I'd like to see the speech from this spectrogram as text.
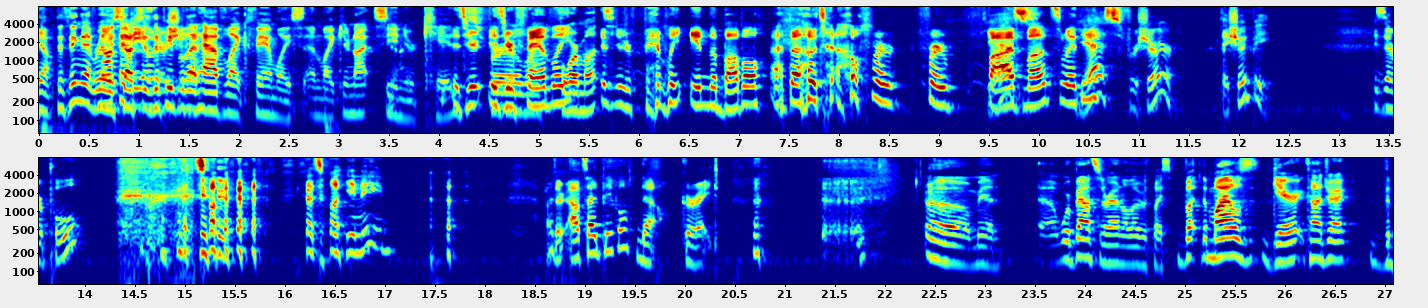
Yeah. The thing that really Not that sucks the is the owner people should that have like families and like you're not seeing your kids. Is your for, is your like, family four months? Is your family in the bubble at the hotel for for five Yes. months with you? yes, for sure, they should be. Is there a pool? that's, all, that's all you need. Are there outside people? No. Great. Oh man, uh, we're bouncing around all over the place. But the Myles Garrett contract, the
